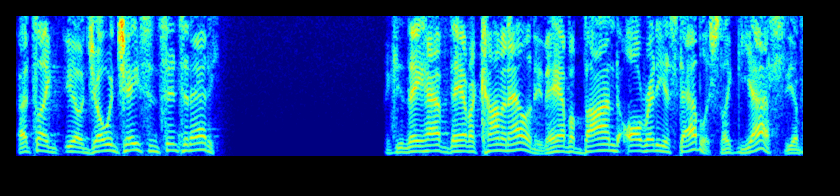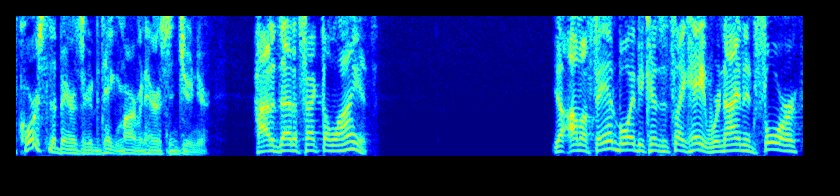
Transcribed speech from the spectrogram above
That's like you know Joe and Chase in Cincinnati. Like they have they have a commonality. They have a bond already established. Like yes, of course the Bears are going to take Marvin Harrison Jr. How does that affect the Lions? You know, I'm a fanboy because it's like, hey, we're nine and four,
